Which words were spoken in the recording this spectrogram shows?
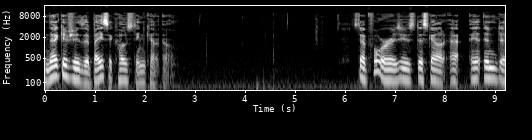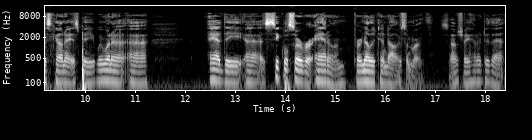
and that gives you the basic hosting count. Step four is use discount uh, in discount ASP. We want to uh, add the uh, SQL Server add-on for another ten dollars a month. So I'll show you how to do that.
